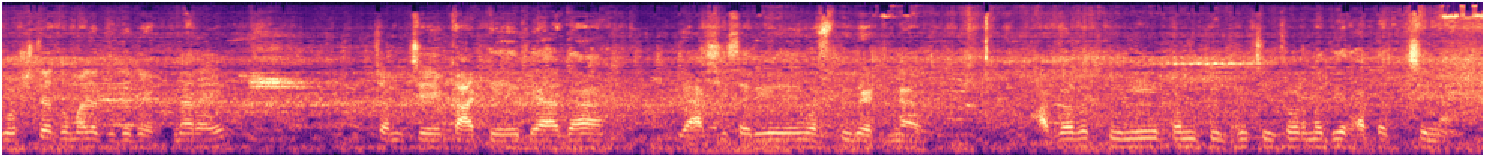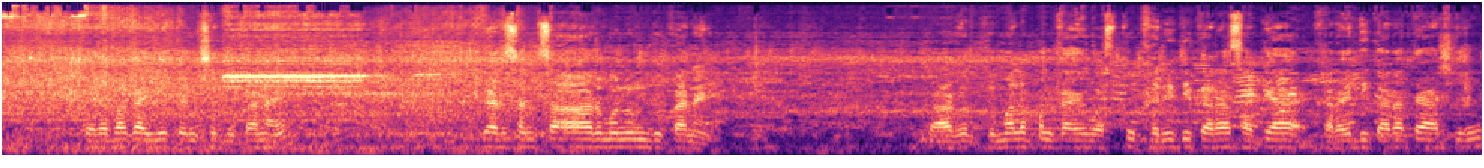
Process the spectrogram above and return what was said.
गोष्ट तुम्हाला तिथे भेटणार आहे. चमचे काटे बॅगा या अशी सर्व वस्तू भेटणार. अगर तुम्ही पण पिंपरी चिंचवडमध्ये राहतच ना तर बघा हे त्यांचं दुकान आहे. घरसंसार म्हणून दुकान आहे. तर अगर तुम्हाला पण काही वस्तू खरेदी करायसाठी खरेदी करायचं असेल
